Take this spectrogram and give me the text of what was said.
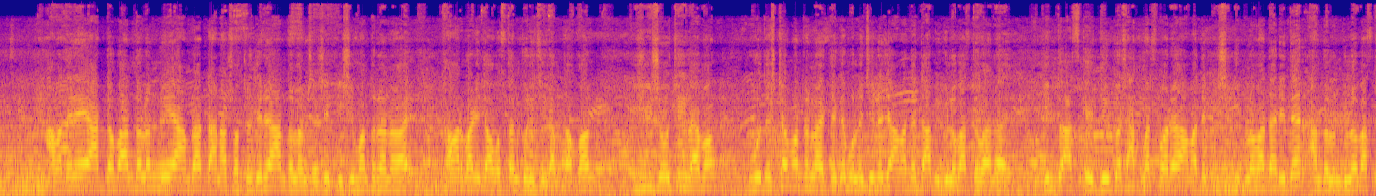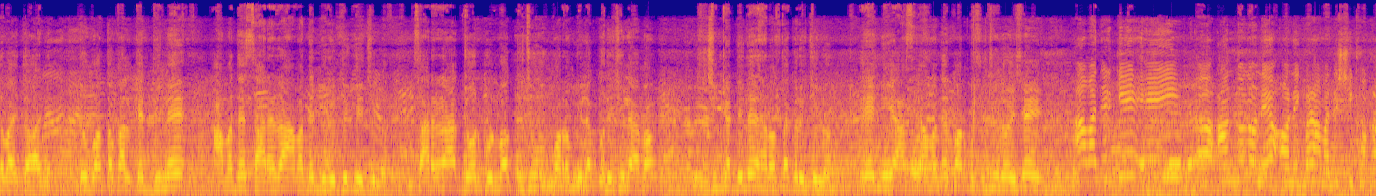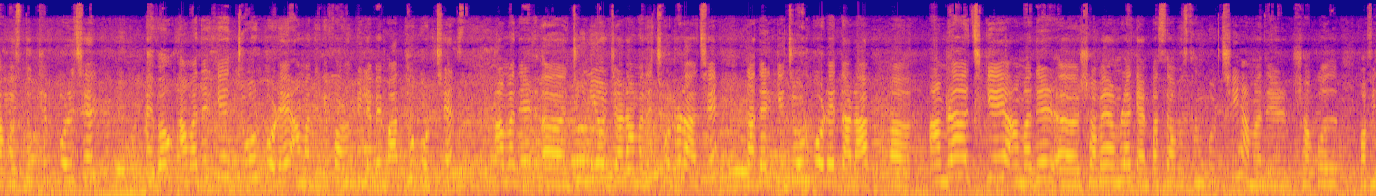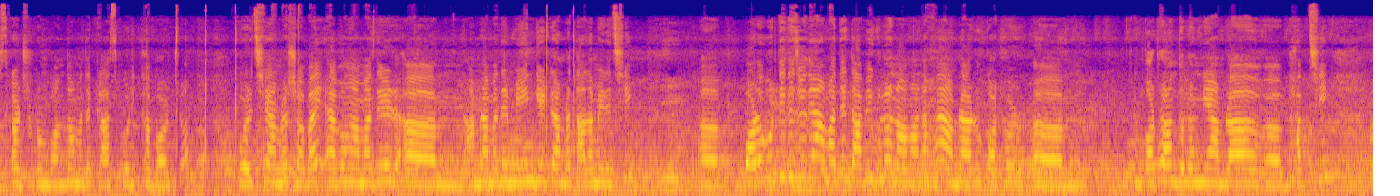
আমাদের এই আট দফা আন্দোলন নিয়ে আমরা টানা আন্দোলন শেষে কৃষি মন্ত্রণালয় খামার বাড়িতে অবস্থান করেছিলাম। তখন কৃষি সচিব এবং উপদেষ্টা মন্ত্রণালয় থেকে বলেছিল যে আমাদের দাবিগুলো বাস্তবায়ন হয়। কিন্তু আজকে দীর্ঘ সাত মাস পরে আমাদের কৃষি ডিপ্লোমাধারীদের আন্দোলনগুলো বাস্তবায়িত হয়নি। তো গতকালকের দিনে আমাদের স্যারেরা আমাদের বিরুদ্ধে গিয়েছিল। স্যারেরা জোরপূর্বক কিছু ফর্ম ফিল করেছিল এবং শিক্ষার্থীদের হেনস্থা করেছিল। এই নিয়ে আজকে আমাদের কর্মসূচি রয়েছে। আমাদেরকে এই আন্দোলনে অনেকবার আমাদের শিক্ষকরা হস্তক্ষেপ করেছেন এবং আমাদেরকে জোর করে আমাদেরকে ফর্ম ফিল বাধ্য করছেন। আমাদের জুনিয়র যারা আমাদের ছোটরা আছে তাদেরকে জোর করে তারা আমরা আজকে আমাদের সবাই আমরা ক্যাম্পাসে অবস্থান করছি। আমাদের সকল অফিস কার্যক্রম বন্ধ আমাদের ক্লাস পরীক্ষা বর্জ্য করেছি আমরা সবাই এবং আমাদের আম, আমরা আমাদের মেইন গেটে আমরা তালা মেরেছি। পরবর্তীতে যদি আমাদের দাবিগুলো না মানা হয়, আমরা আরও কঠোর কঠোর আন্দোলন নিয়ে আমরা ভাবছি।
